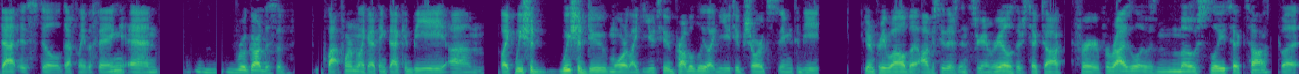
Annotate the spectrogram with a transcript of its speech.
that is still definitely the thing. And regardless of platform, like I think that could be um, like we should we should do more like YouTube probably. Like YouTube Shorts seem to be doing pretty well, but obviously there's Instagram Reels, there's TikTok. For for Rhizal, it was mostly TikTok, but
